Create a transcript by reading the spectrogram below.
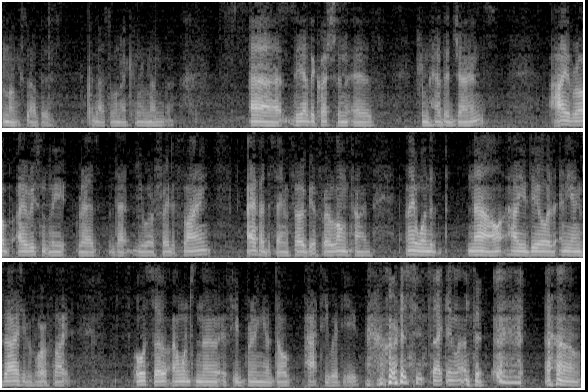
amongst others, but that's the one I can remember. Uh, the other question is from Heather Jones. Hi Rob, I recently read that you were afraid of flying. I have had the same phobia for a long time, and I wondered now how you deal with any anxiety before a flight. Also, I want to know if you bring your dog Patty with you, or if she's back in London. um,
